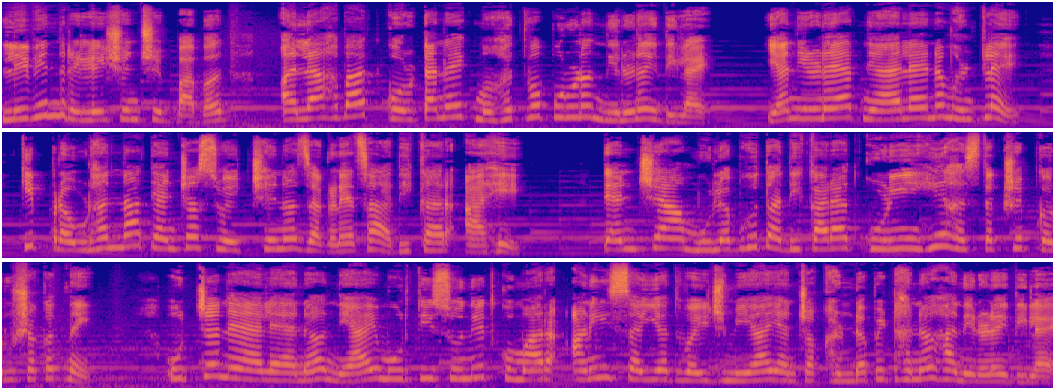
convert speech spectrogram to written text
लिव्ह इन रिलेशनशिप बाबत अलाहाबाद कोर्टानं एक महत्त्वपूर्ण निर्णय दिलाय. या निर्णयात न्यायालयानं म्हटलंय की प्रौढांना त्यांच्या स्वेच्छेनं जगण्याचा अधिकार आहे. त्यांच्या मूलभूत अधिकारात कुणीही हस्तक्षेप करू शकत नाही. उच्च न्यायालयानं न्यायमूर्ती सुनीत कुमार आणि सय्यद वैजमिया यांच्या खंडपीठानं हा निर्णय दिलाय.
